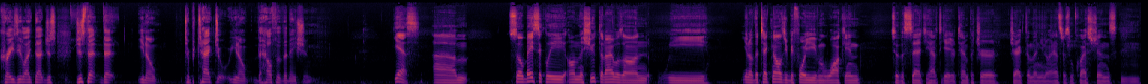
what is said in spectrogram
crazy like that? Just just that that you know to protect you know the health of the nation. Yes. Um, so basically, on the shoot that I was on, we, you know, the technology before you even walk in to the set, you have to get your temperature checked and then, you know, answer some questions. And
